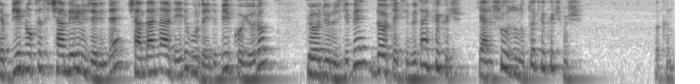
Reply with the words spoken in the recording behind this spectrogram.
E, bir noktası çemberin üzerinde. Çember neredeydi? Buradaydı. 1 koyuyorum. Gördüğünüz gibi 4 eksi 1'den kök 3. Yani şu uzunlukta kök 3'müş. Bakın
